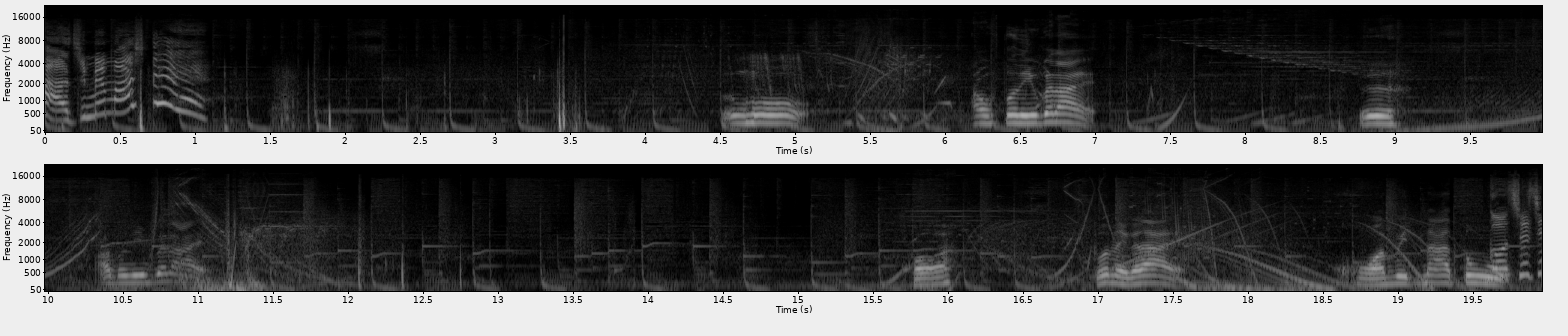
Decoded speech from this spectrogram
はじめまして ลุงโฮเอาตัวนี้ก็ได้ เออ เอาตัวนี้ก็ได้ ขอ ตัวไหนก็ได้ ขอมิดหน้าตู้ ご主人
